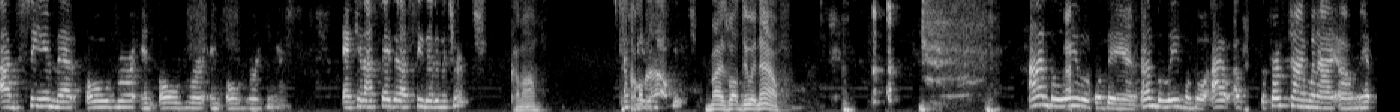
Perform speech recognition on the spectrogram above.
I'm seeing that over and over and over again. And can I say that I see that in the church? Come on. Just call it out. Might as well do it now. Unbelievable, Dan. Unbelievable. I, the first time when I um, had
